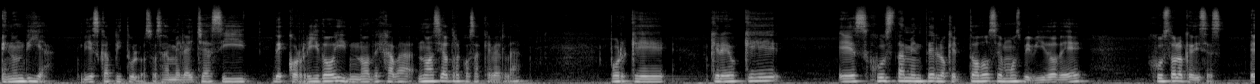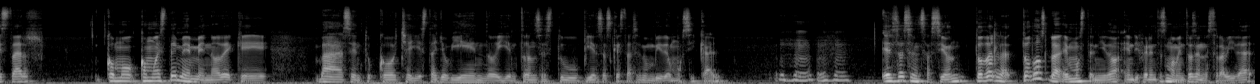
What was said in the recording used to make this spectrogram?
en un día, 10 capítulos. O sea, me la eché así de corrido y no dejaba, no hacía otra cosa que verla. Porque creo que es justamente lo que todos hemos vivido de, justo lo que dices, estar como, como este meme, ¿no? De que vas en tu coche y está lloviendo y entonces tú piensas que estás en un video musical. Esa sensación, todas la, todos la hemos tenido en diferentes momentos de nuestra vida,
